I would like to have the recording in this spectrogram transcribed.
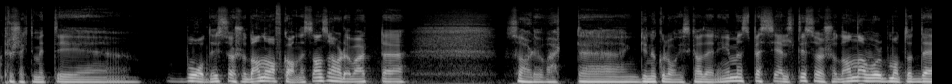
prosjektet mitt i både i Sør-Sudan og Afghanistan så har det jo vært eh, det jo vært gynekologiske avdelinger, men spesielt i Sør-Sudan, hvor det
